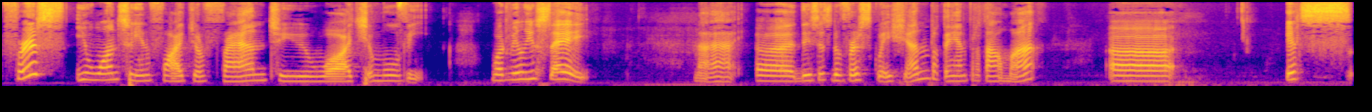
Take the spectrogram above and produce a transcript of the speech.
First you want to invite your friend to watch a movie. What will you say? Nah uh, this is the first question pertanyaan pertama. Uh, it's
